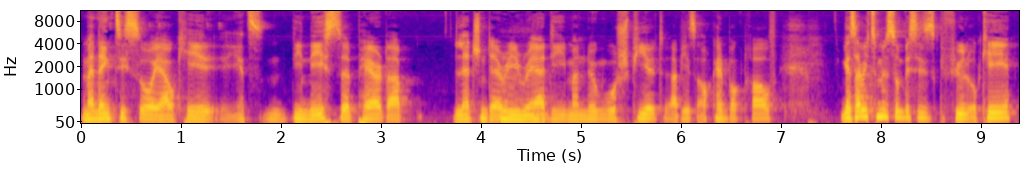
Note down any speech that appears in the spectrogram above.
man denkt sich so, ja, okay, jetzt die nächste Paired Up Legendary mhm. Rare, die man nirgendwo spielt, habe ich jetzt auch keinen Bock drauf. Jetzt habe ich zumindest so ein bisschen das Gefühl, okay,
